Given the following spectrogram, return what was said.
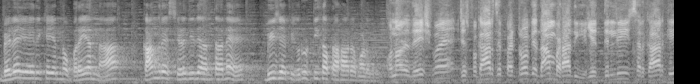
ಬೆಲೆ ಏರಿಕೆ ಎನ್ನೋ ಬರೆಯನ್ನ ಕಾಂಗ್ರೆಸ್ ಎಳೆದಿದೆ ಅಂತಾನೆ ಬಿಜೆಪಿಗರು ಟೀಕಾ ಪ್ರಹಾರ ಮಾಡಿದ್ರು उन्होंने देश में जिस प्रकार से पेट्रोल के दाम बढ़ा दिए ये दिल्ली सरकार की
